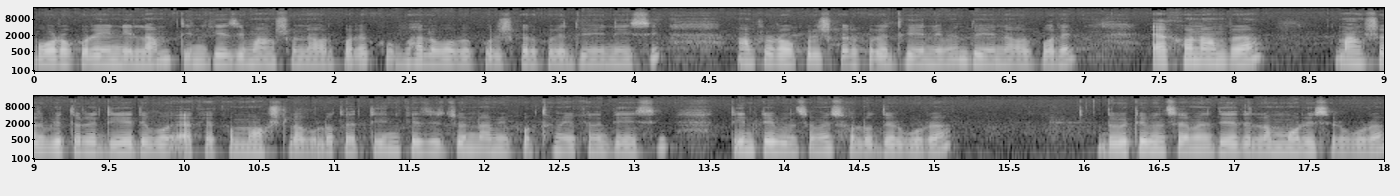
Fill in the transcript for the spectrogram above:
বড় করেই নিলাম। তিন কেজি মাংস নেওয়ার পরে খুব ভালোভাবে পরিষ্কার করে ধুয়ে নিয়েছি। আপনারাও পরিষ্কার করে ধুয়ে নেবেন। ধুয়ে নেওয়ার পরে এখন আমরা মাংসের ভিতরে দিয়ে দেব এক এক মশলাগুলো। তো তিন কেজির জন্য আমি প্রথমে এখানে দিয়েছি তিন টেবিল চামচ হলুদের গুঁড়া, দুই টেবিল চামচ দিয়ে দিলাম মরিচের গুঁড়া,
